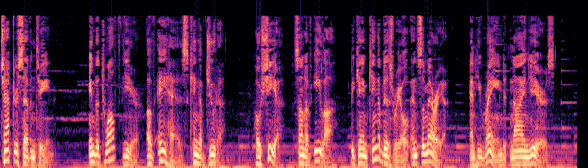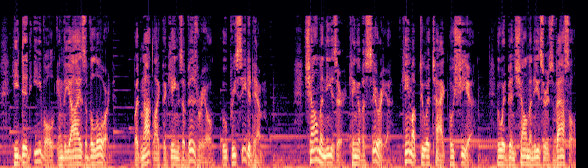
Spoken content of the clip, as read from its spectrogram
Chapter 17 In the twelfth year of Ahaz, king of Judah, Hoshea, son of Elah, became king of Israel in Samaria, and he reigned nine years. He did evil in the eyes of the Lord, but not like the kings of Israel who preceded him. Shalmaneser, king of Assyria, came up to attack Hoshea, who had been Shalmaneser's vassal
